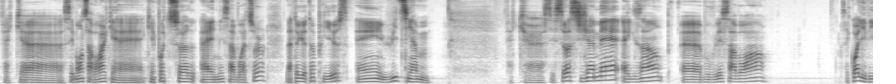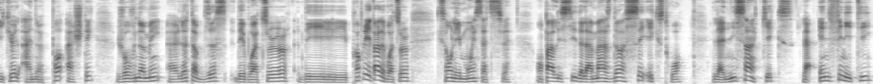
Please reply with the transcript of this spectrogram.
Fait que euh, c'est bon de savoir qu'elle n'est pas toute seule à aimer sa voiture. La Toyota Prius est huitième. Euh, c'est ça. Si jamais, exemple, vous voulez savoir c'est quoi les véhicules à ne pas acheter? Je vais vous nommer euh, le top 10 des voitures, des propriétaires de voitures qui sont les moins satisfaits. On parle ici de la Mazda CX3, la Nissan Kicks, la Infiniti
